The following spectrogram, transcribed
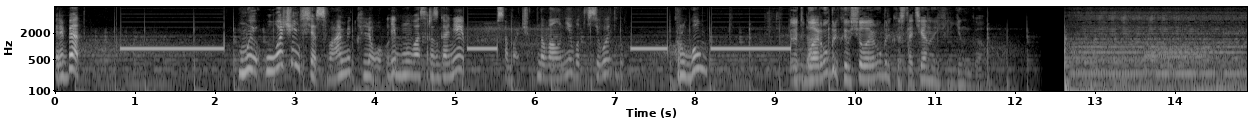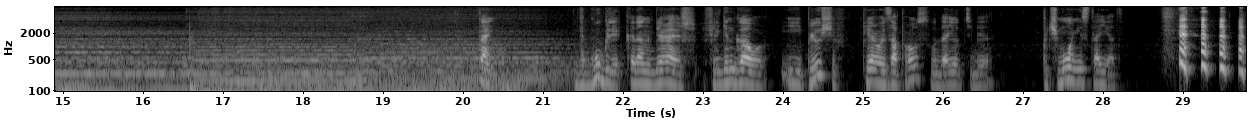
Ребят, мы очень все с вами клево. Либо мы вас разгоняем собачьим. На волне вот всего этого Кругом Это Да. была рубрика, веселая рубрика с Татьяной Хельгенгау. Тань, в гугле, когда набираешь Фельгенгауэр и Плющев, первый запрос выдает тебе, почему они стоят.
